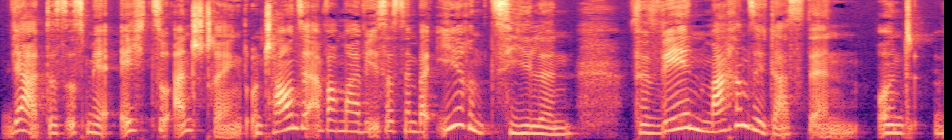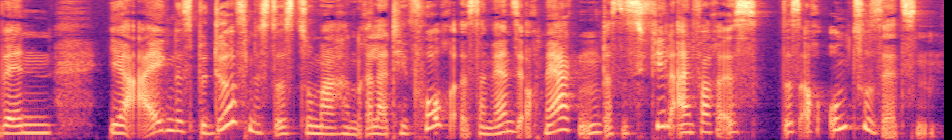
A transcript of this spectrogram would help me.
ja, das ist mir echt zu anstrengend. Und schauen Sie einfach mal, wie ist das denn bei Ihren Zielen? Für wen machen Sie das denn? Und wenn Ihr eigenes Bedürfnis, das zu machen, relativ hoch ist, dann werden Sie auch merken, dass es viel einfacher ist, das auch umzusetzen.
